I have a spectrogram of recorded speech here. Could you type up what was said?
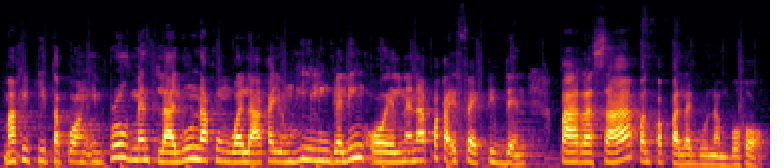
makikita po ang improvement lalo na kung wala kayong healing galing oil na napaka-effective din para sa pagpapalago ng buhok.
